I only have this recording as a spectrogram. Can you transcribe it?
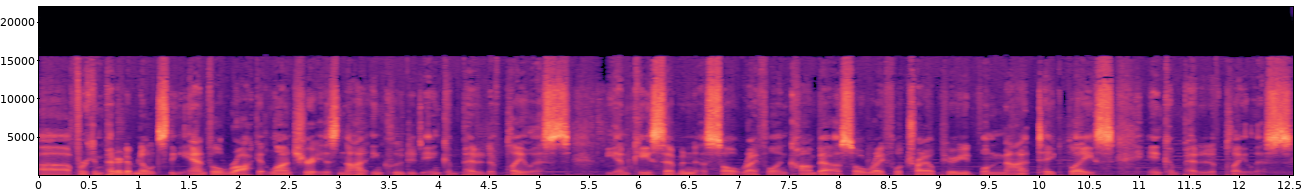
Uh, for competitive notes, the Anvil rocket launcher is not included in competitive playlists. The MK7 assault rifle and combat assault rifle trial period will not take place in competitive playlists,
